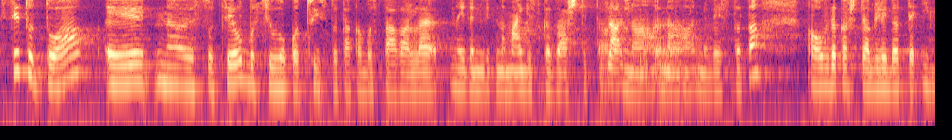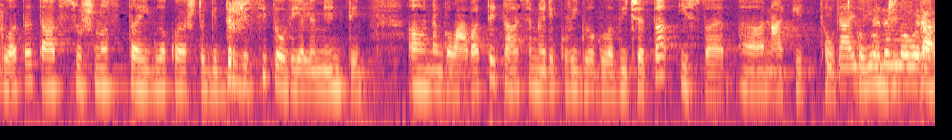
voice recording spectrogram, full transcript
Сето тоа е со цел босилокот исто така го ставале на еден вид на магиска заштита, заштита на, да. на невестата. А овде кај што ја гледате иглата, таа всушност игла која што ги држи сите овие елементи а, на главата и таа се нарекува игла главичета, исто е а, накид од колунџиска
